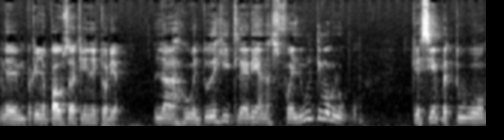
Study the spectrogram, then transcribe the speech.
eh, un pequeño pausa aquí en la historia, las juventudes hitlerianas fue el último grupo que siempre estuvo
